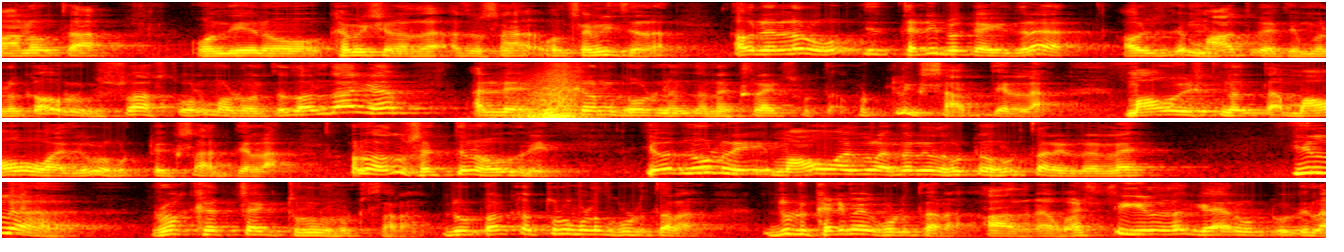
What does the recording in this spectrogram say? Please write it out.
ಮಾನವತಾ ಒಂದೇನು ಕಮಿಷನ್ ಅದ, ಅದು ಸಹ ಒಂದು ಸಮಿತಿ ಅದ. ಅವರೆಲ್ಲರೂ ಇದು ತಡಿಬೇಕಾಗಿದ್ದರೆ ಅವ್ರ ಜೊತೆ ಮಾತುಕತೆ ಮೂಲಕ ಅವ್ರನ್ನ ವಿಶ್ವಾಸವನ್ನು ಮಾಡುವಂಥದ್ದು. ಅಂದಾಗ ಅಲ್ಲೇ ವಿಕ್ರಮ್ ಗೌಡ್ನಂತ ನಕ್ಸಲೈಟ್ಸ್ ಹುಟ್ಟ ಹುಟ್ಟಲಿಕ್ಕೆ ಸಾಧ್ಯ ಇಲ್ಲ. ಮಾವೋಯಿಸ್ಟ್ನಂತ ಮಾವೋವಾದಿಗಳು ಹುಟ್ಟಲಿಕ್ಕೆ ಸಾಧ್ಯ ಇಲ್ಲ. ಅಲ್ಲ, ಅದು ಸತ್ಯನ ಹೌದ್ರಿ. ಇವತ್ತು ನೋಡ್ರಿ, ಮಾವೋವಾದಿಗಳು ಅಮೆರಿಕದ ಹುಟ್ಟ ಹುಡ್ತಾರೆ ಇಲ್ಲಲ್ಲೇ ಇಲ್ಲ. ರೊಕ್ಕ ಹೆಚ್ಚಾಗಿ ತುಳಿದು ಹುಡ್ತಾರೆ ದುಡ್ಡು, ರೊಕ್ಕ ತುಳು ಮಾಡೋದು ಹುಡ್ತಾರೆ ದುಡ್ಡು ಕಡಿಮೆ ಹುಡ್ತಾರೆ ಆದರೆ ಹೊಟ್ಟೆಗಿಲ್ಲದಂಗೆ ಯಾರು ಹುಟ್ಟುವುದಿಲ್ಲ.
